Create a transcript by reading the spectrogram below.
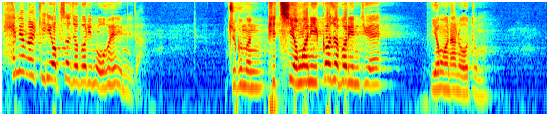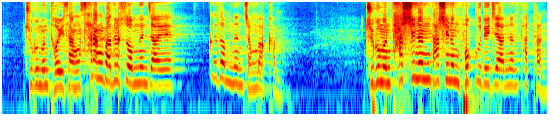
해명할 길이 없어져 버린 오해입니다. 죽음은 빛이 영원히 꺼져 버린 뒤에 영원한 어둠, 죽음은 더 이상 사랑받을 수 없는 자의 끝없는 적막함. 죽음은 다시는 다시는 복구되지 않는 파탄.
